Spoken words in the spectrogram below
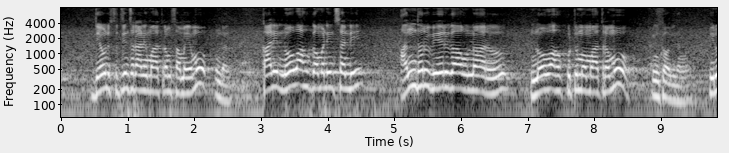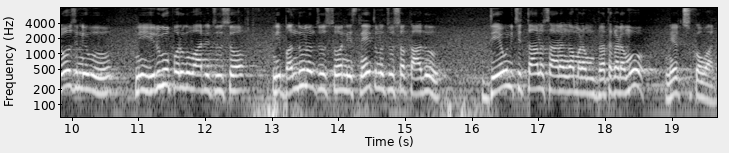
దేవుని స్థుతించడానికి మాత్రం సమయము ఉండదు. కానీ నోవాహు గమనించండి. అందరూ వేరుగా ఉన్నారు. నోవాహు కుటుంబం మాత్రము ఇంకో విధంగా ఈరోజు నువ్వు నీ ఇరుగు పొరుగు వారిని చూసో నీ బంధువులను చూసో నీ స్నేహితులను చూసో కాదు దేవుని చిత్తానుసారంగా మనం బ్రతకడము నేర్చుకోవాలి.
